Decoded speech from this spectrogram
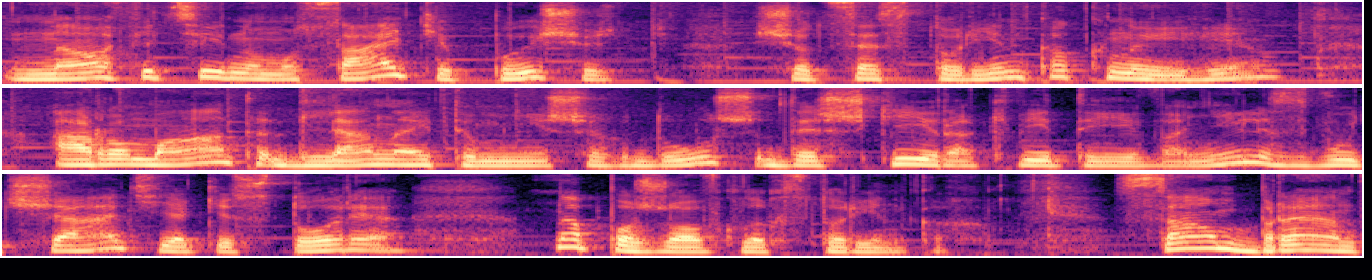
На офіційному сайті пишуть, що це сторінка книги, аромат для найтемніших душ, де шкіра, квіти і ваніль звучать як історія на пожовклих сторінках. Сам бренд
